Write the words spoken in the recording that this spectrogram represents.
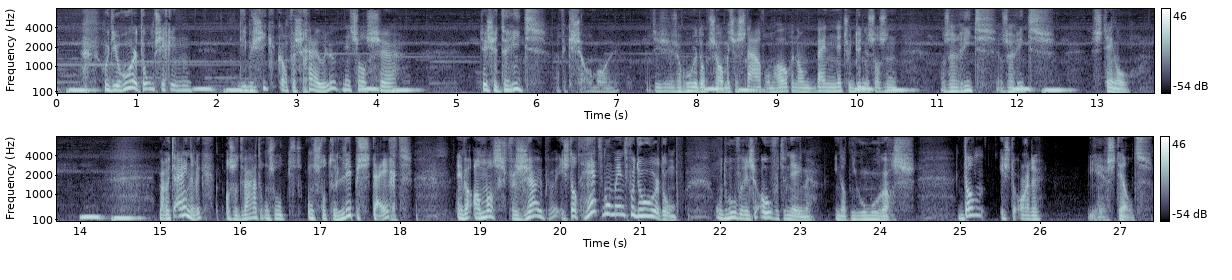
Hoe die roerdom zich in die muziek kan verschuilen. Net zoals uh, tussen het riet. Dat vind ik zo mooi. Dat is zo'n roerdop zo met zijn snavel omhoog... en dan bijna net zo dun als een, als een riet. Als een rietstengel. Maar uiteindelijk, als het water ons, ons tot de lippen stijgt... en we en verzuipen... is dat het moment voor de hoerdomp. Om de boel weer eens over te nemen in dat nieuwe moeras. Dan is de orde die herstelt.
